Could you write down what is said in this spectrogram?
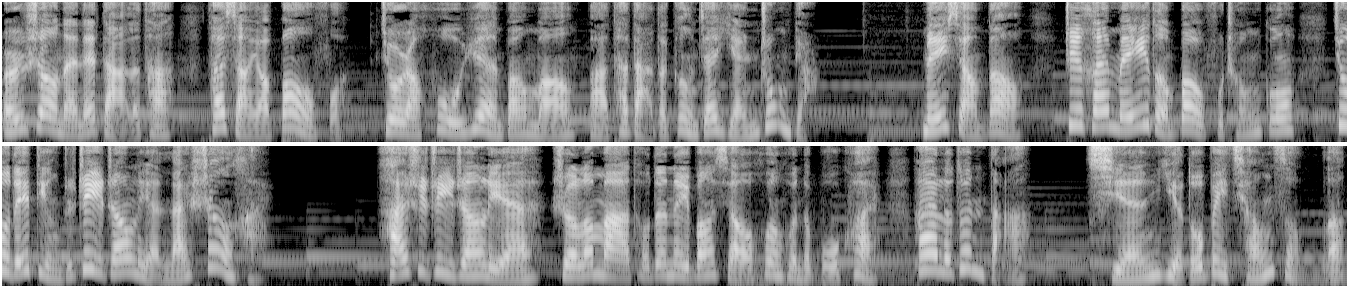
而少奶奶打了他，他想要报复，就让护院帮忙把他打得更加严重点没想到这还没等报复成功，就得顶着这张脸来上海。还是这张脸惹了码头的那帮小混混的不快，挨了顿打，钱也都被抢走了。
